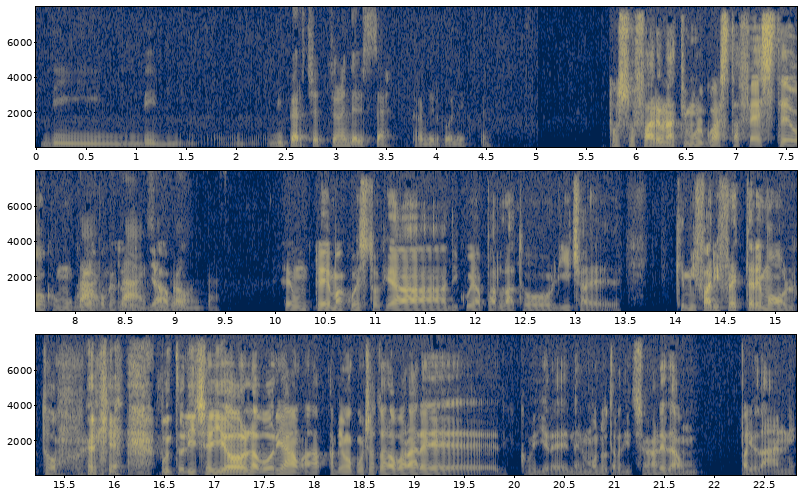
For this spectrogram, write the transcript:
di, di, di percezione del sé, tra virgolette. Posso fare un attimo il guastafeste o comunque Vai, l'avvocato vai, del diavolo? pronta. È un tema questo che ha- di cui ha parlato Licia e che mi fa riflettere molto, perché appunto Licia e io lavoriamo, a- abbiamo cominciato a lavorare, come dire, nel mondo tradizionale da un paio d'anni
